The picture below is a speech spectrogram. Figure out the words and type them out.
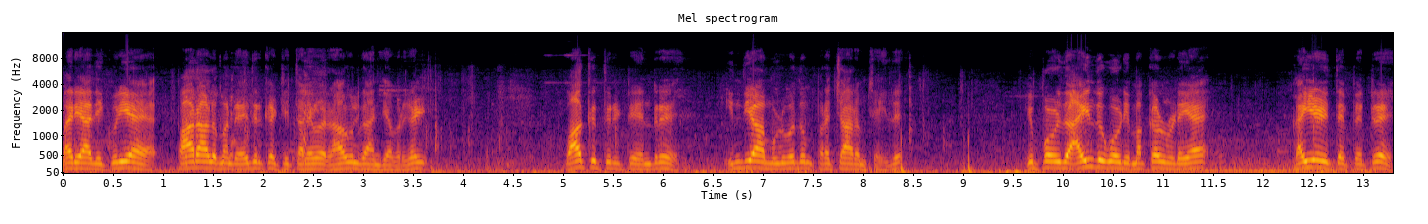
மரியாதைக்குரிய பாராளுமன்ற எதிர்க்கட்சி தலைவர் ராகுல் காந்தி அவர்கள் வாக்கு திருட்டு என்று இந்தியா முழுவதும் பிரச்சாரம் செய்து இப்பொழுது ஐந்து கோடி மக்களுடைய கையெழுத்தை பெற்று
